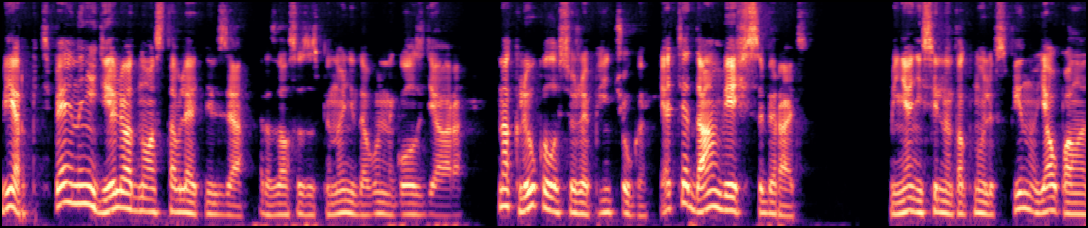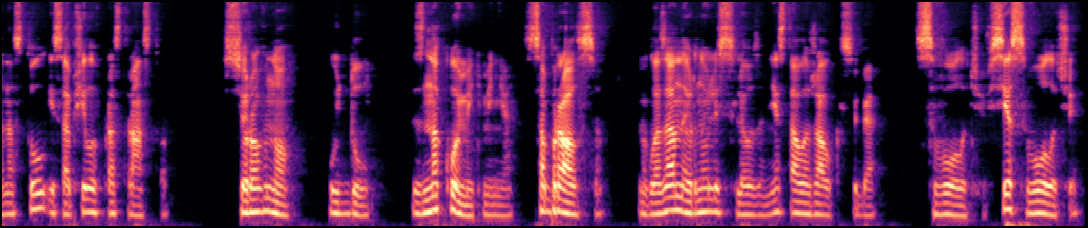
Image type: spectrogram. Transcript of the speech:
«Верк, тебя и на неделю одну оставлять нельзя», — раздался за спиной недовольный голос Диара. «Наклюкалась уже, пьянчуга. Я тебе дам вещи собирать». Меня не сильно толкнули в спину, я упала на стул и сообщила в пространство. «Все равно уйду. Знакомить меня. Собрался». На глаза навернулись слезы, мне стало жалко себя. Сволочи, все сволочи.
